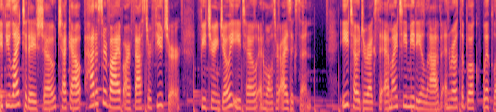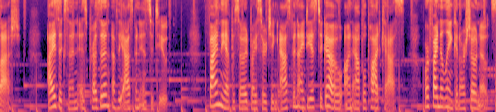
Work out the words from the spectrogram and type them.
If you like today's show, check out How to Survive Our Faster Future, featuring Joi Ito and Walter Isaacson. Ito directs the MIT Media Lab and wrote the book Whiplash. Isaacson is president of the Aspen Institute. Find the episode by searching Aspen Ideas to Go on Apple Podcasts, or find a link in our show notes.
